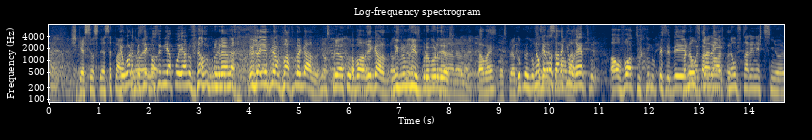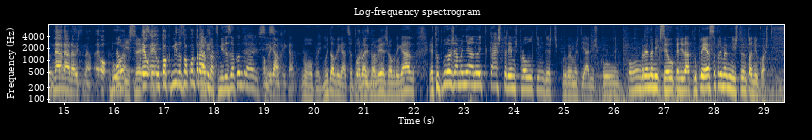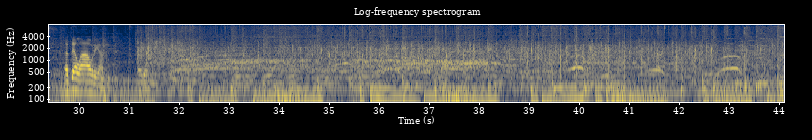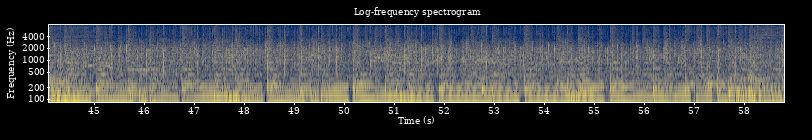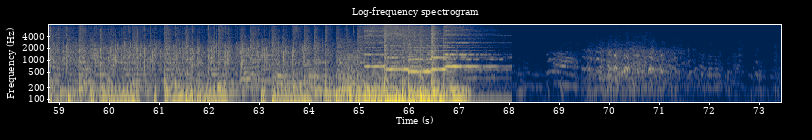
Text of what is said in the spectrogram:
esqueceu dessa parte. Eu agora Não pensei é- que não- você me ia apoiar no final do programa, eu já ia preocupado para casa. Não se preocupe. Oh, bom, Ricardo, livre-me disso, por amor de Deus. Não, não, não. Está bem? Não se preocupe, não lhe vou Não quero lançar aqui um repto ao voto no PCB, Para não votarem, não votarem neste senhor. Não, não, não, isso não. É, oh, boa. Não, isso é- é, é o toque de Midas ao É contrário. o toque de medidas ao contrário. Sim, Obrigado, sim. Ricardo. Vou, vou por aí. Muito obrigado, Sr. Doutor, mais noite, uma vez. obrigado. Obrigado. É tudo por hoje. Amanhã à noite cá estaremos para o último destes programas diários com, com um grande amigo seu, o candidato do PS, o Primeiro-Ministro António Costa. Até lá, obrigado.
